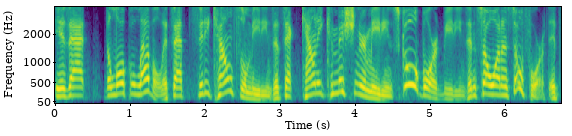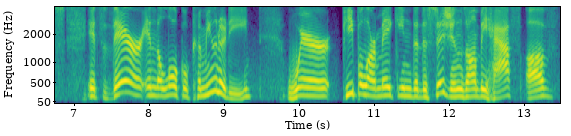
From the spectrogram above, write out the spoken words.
is at the local level. It's at city council meetings, it's at county commissioner meetings, school board meetings, and so on and so forth. It's it's there in the local community where people are making the decisions on behalf of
